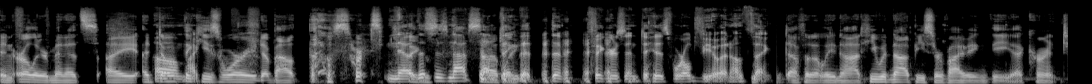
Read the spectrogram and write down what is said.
in earlier minutes. I, I don't Oh, think he's worried about those sorts of no, things. this is not something that, that figures into his worldview, I don't think. Definitely not. He would not be surviving the uh, current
